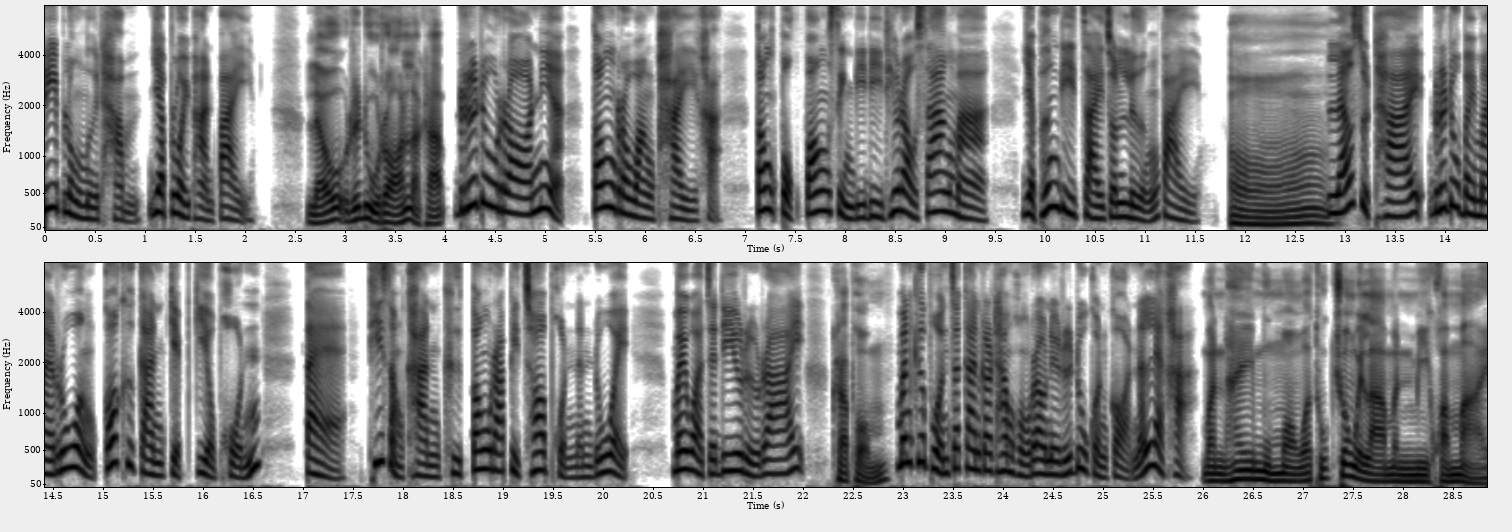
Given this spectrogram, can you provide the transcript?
รีบลงมือทำอย่าปล่อยผ่านไป แล้วฤดูร้อนล่ะครับ ฤดูร้อนเนี่ยต้องระวังภัยค่ะ ต้องปกป้องสิ่งดีๆ ที่เราสร้างมา อย่าเพิ่งดีใจจนเหลืองไป อ๋อ แล้วสุดท้ายฤดูใบไม้ร่วงก็คือการเก็บเกี่ยวผล แต่ที่สำคัญคือต้องรับผิดชอบผลนั้นด้วย ไม่ว่าจะดีหรือร้าย ครับผม มันคือผลจากการกระทำของเราในฤดูก่อนๆนั่นแหละค่ะ มันให้มุมมองว่าทุกช่วงเวลามันมีความหมาย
